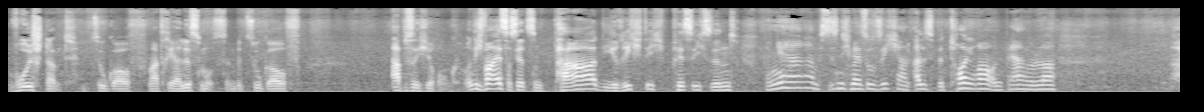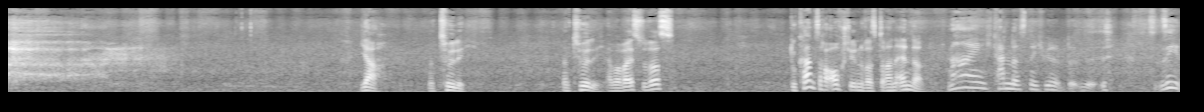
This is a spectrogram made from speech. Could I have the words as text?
Wohlstand, in Bezug auf Materialismus, in Bezug auf Absicherung. Und ich weiß, dass jetzt ein paar, die richtig pissig sind, sagen, ja, es ist nicht mehr so sicher und alles wird teurer und bla bla bla. Ja, natürlich. Natürlich. Aber weißt du was? Du kannst auch aufstehen und was daran ändern. Nein, ich kann das nicht. Sieh,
